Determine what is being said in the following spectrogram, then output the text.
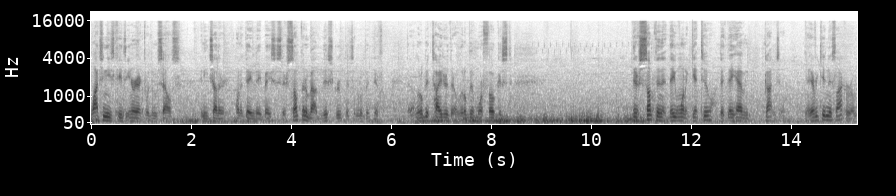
watching these kids interact with themselves and each other on a day-to-day basis. There's something about this group that's a little bit different. They're a little bit tighter. They're a little bit more focused. There's something that they want to get to that they haven't gotten to. Every kid in this locker room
